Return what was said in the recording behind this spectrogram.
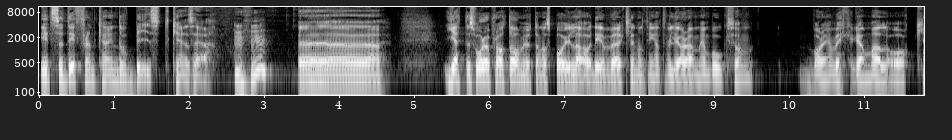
It's a different kind of beast kan jag säga. Mm -hmm. uh, jättesvår att prata om utan att spoila och det är verkligen någonting jag inte vill göra med en bok som bara en vecka gammal och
